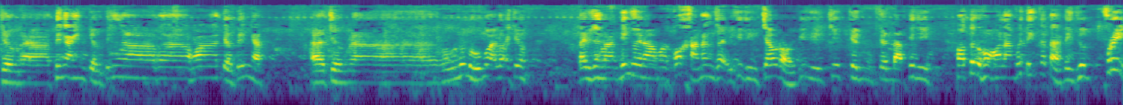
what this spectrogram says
trường uh, tiếng anh trường tiếng uh, hoa trường tiếng nhật uh, trường uh, nó đủ mọi loại trường tại vì rằng là những người nào mà có khả năng dạy cái gì trao đổi cái gì truyền truyền đạt cái gì họ tự họ làm với tính các tài tình thương free.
